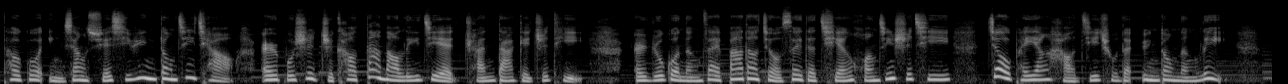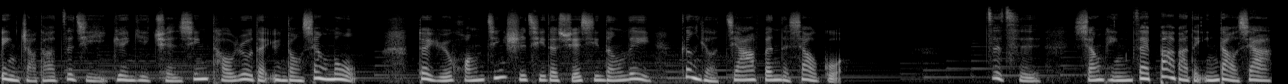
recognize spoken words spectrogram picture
透过影像学习运动技巧，而不是只靠大脑理解传达给肢体。而如果能在八到九岁的前黄金时期就培养好基础的运动能力，并找到自己愿意全心投入的运动项目，对于黄金时期的学习能力更有加分的效果。自此，祥平在爸爸的引导下，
